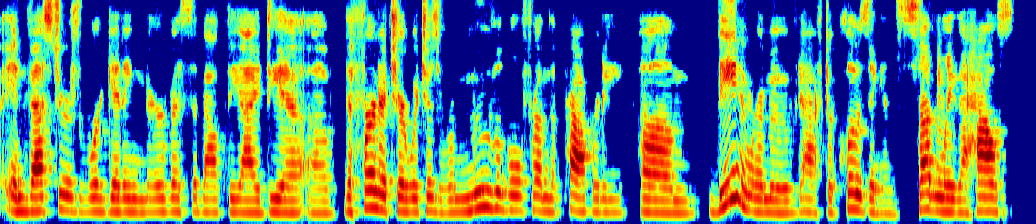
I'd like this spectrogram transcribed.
investors were getting nervous about the idea of the furniture, which is removable from the property, um, being removed after closing. And suddenly the house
